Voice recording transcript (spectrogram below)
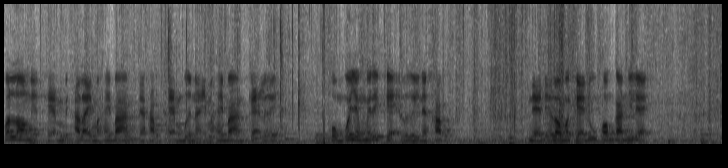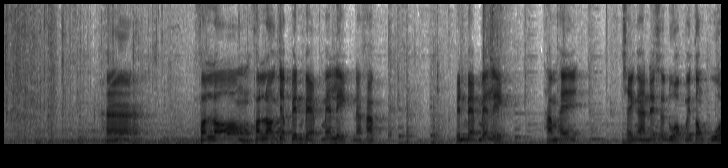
ฟันรองเนี่ยแถมอะไรมาให้บ้างนะครับ แถมเบอร์ไหนมาให้บ้างแกะเลย ผมก็ยังไม่ได้แกะเลยนะครับเนี่ยเดี๋ยวเรามาแกะดูพร้อมกันนี่แหละฮะฟันรองฟันรองจะเป็นแบบแม่เหล็กนะครับ เป็นแบบแม่เหล็กทำให้ใช้งานได้สะดวกไม่ต้องกลัว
